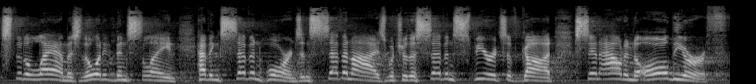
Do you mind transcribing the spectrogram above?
stood a lamb as though it had been slain, having seven horns and seven eyes, which are the seven spirits of God, sent out into all the earth.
